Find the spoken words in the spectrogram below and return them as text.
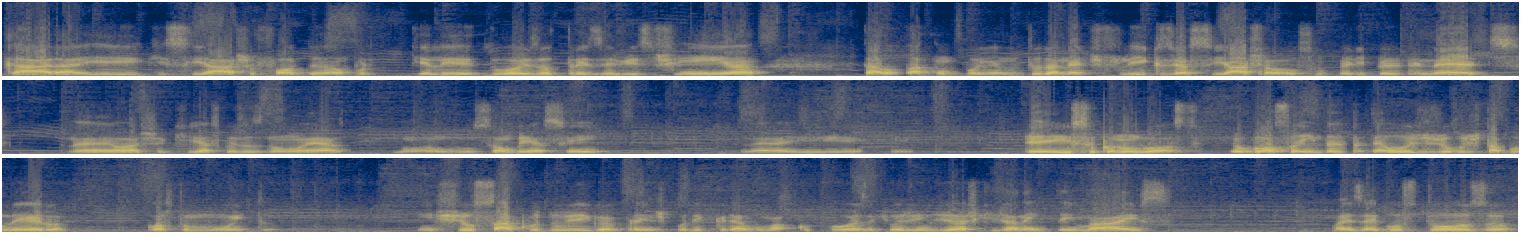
cara aí que se acha fodão porque lê dois ou três revistinhas, tá lá acompanhando tudo a Netflix, já se acha o super hiper nerds, né? Eu acho que as coisas não é, não, não são bem assim, né? E, e é isso que eu não gosto. Eu gosto ainda até hoje de jogo de tabuleiro, gosto muito. Enchi o saco do Igor pra gente poder criar alguma coisa, que hoje em dia acho que já nem tem mais. Mas é gostoso,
